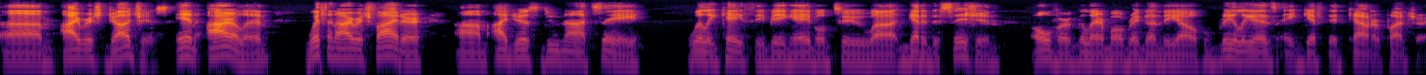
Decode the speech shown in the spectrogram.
um, Irish judges in Ireland with an Irish fighter, um, I just do not see Willie Casey being able to uh, get a decision over Guillermo Rigondeaux, who really is a gifted counterpuncher.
